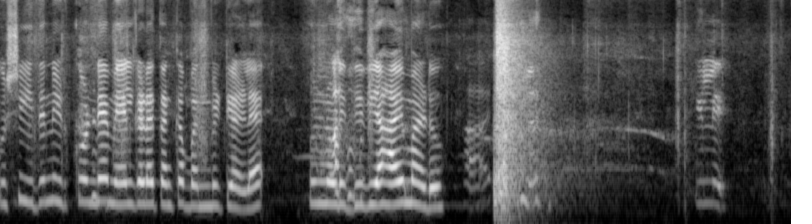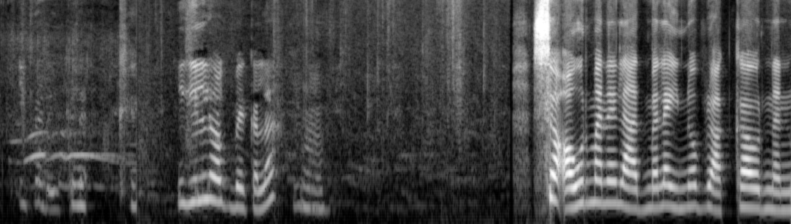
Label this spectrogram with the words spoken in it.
ಖುಷಿ ಇದನ್ನ ಇಟ್ಕೊಂಡೆ ಮೇಲ್ಗಡೆ ತನಕ ಬಂದ್ಬಿಟ್ಟಿಯಳೆ ಫುಲ್ ನೋಡಿ ದಿವ್ಯಾ ಹಾಯ್ ಮಾಡು. ಇಲ್ಲಿ. ಈ ಕಡೆ ಈಗ ಇಲ್ಲಿ ಹೋಗ್ಬೇಕಲ್ಲ? ಸೊ ಅವ್ರ ಮನೇಲಿ ಆದಮೇಲೆ ಇನ್ನೊಬ್ರು ಅಕ್ಕ ಅವ್ರು ನನ್ನ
